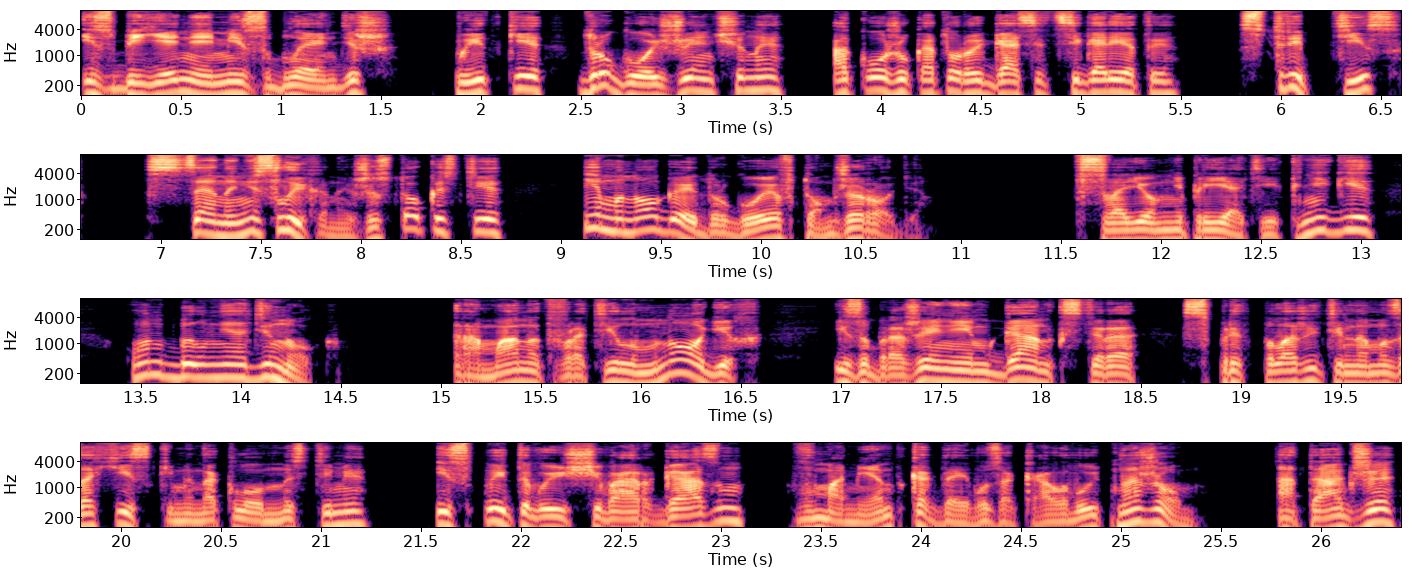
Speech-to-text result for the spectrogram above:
избиение мисс Блендиш, пытки другой женщины, о кожу которой гасят сигареты, стриптиз, сцены неслыханной жестокости и многое другое в том же роде. В своем неприятии книги он был не одинок. Роман отвратил многих изображением гангстера с предположительно мазохистскими наклонностями, испытывающего оргазм в момент, когда его закалывают ножом, а также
